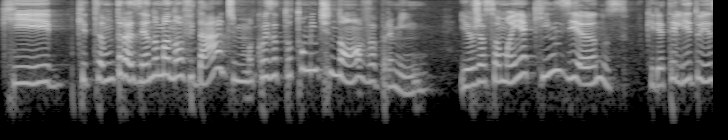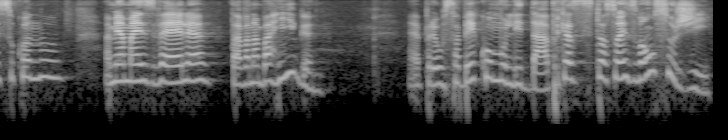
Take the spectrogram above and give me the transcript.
que estão trazendo uma novidade, uma coisa totalmente nova para mim. E eu já sou mãe há 15 anos. Queria ter lido isso quando a minha mais velha estava na barriga. É, para eu saber como lidar, porque as situações vão surgir,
